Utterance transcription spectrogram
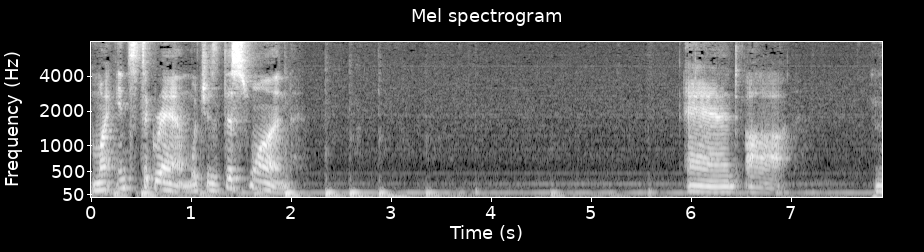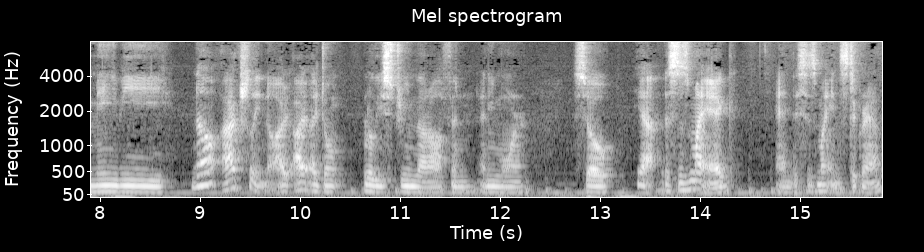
my Instagram, which is this one. And uh, maybe no, actually no. I, I don't really stream that often anymore. So yeah, this is my egg, and this is my Instagram,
